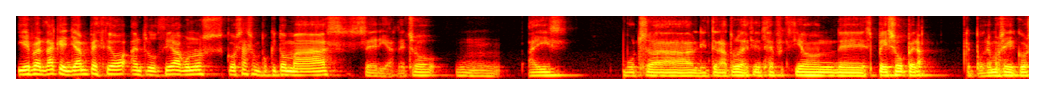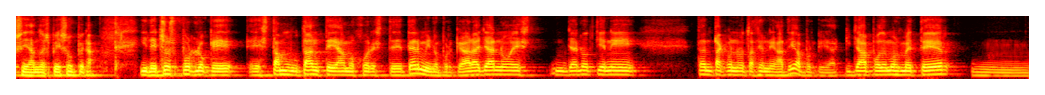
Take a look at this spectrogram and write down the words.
y es verdad que ya empezó a introducir algunas cosas un poquito más serias. De hecho, mm, hay mucha literatura de ciencia ficción de space opera, que podremos seguir considerando space opera, y de hecho es por lo que es tan mutante a lo mejor este término, porque ahora ya no es, ya no tiene tanta connotación negativa, porque aquí ya podemos meter mm,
